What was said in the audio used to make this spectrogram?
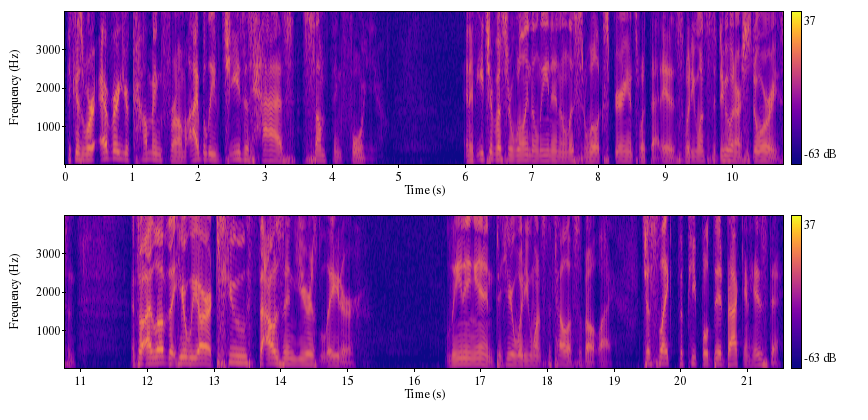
Because wherever you're coming from, I believe Jesus has something for you. And if each of us are willing to lean in and listen, we'll experience what that is, what he wants to do in our stories. And, and so I love that here we are 2,000 years later, leaning in to hear what he wants to tell us about life, just like the people did back in his day.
